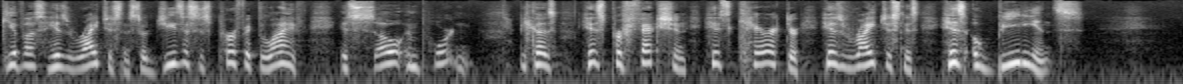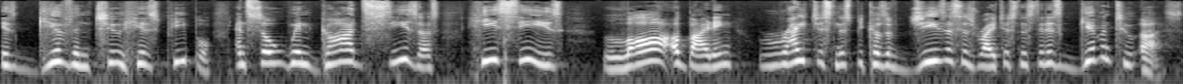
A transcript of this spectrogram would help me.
give us his righteousness. So Jesus' perfect life is so important because his perfection, his character, his righteousness, his obedience is given to his people. And so when God sees us, he sees law abiding righteousness because of Jesus' righteousness that is given to us.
